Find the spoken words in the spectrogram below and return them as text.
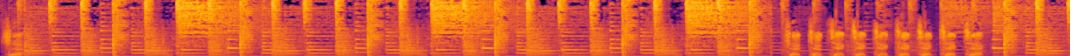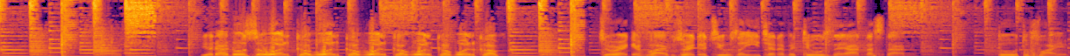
Check. Check, check, check, check, check, check, check, check, check. You don't know, so welcome, welcome, welcome, welcome, welcome to Reggae Vibes, Reggae Tuesday, each and every Tuesday, I understand? 2 to 5.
